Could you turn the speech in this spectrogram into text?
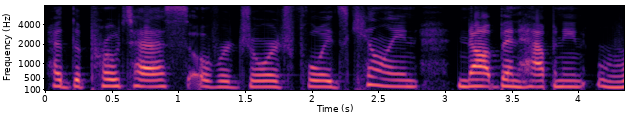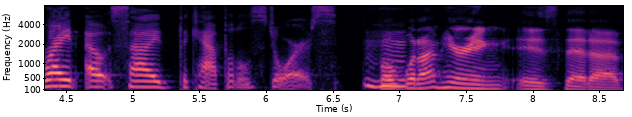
had the protests over George Floyd's killing not been happening right outside the Capitol's doors. Mm-hmm. Well, what I'm hearing is that, uh,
